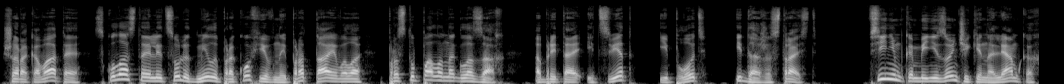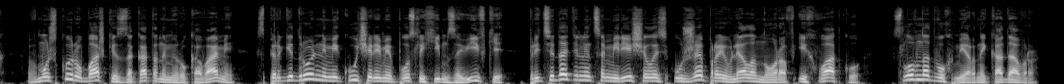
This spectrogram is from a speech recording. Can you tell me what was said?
Широковатое, скуластое лицо Людмилы Прокофьевны протаивало, проступало на глазах, обретая и цвет, и плоть, и даже страсть. В синем комбинезончике на лямках, в мужской рубашке с закатанными рукавами, с пергидрольными кучерями после химзавивки, председательница мерещилась уже проявляла норов и хватку, словно двухмерный кадавр.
